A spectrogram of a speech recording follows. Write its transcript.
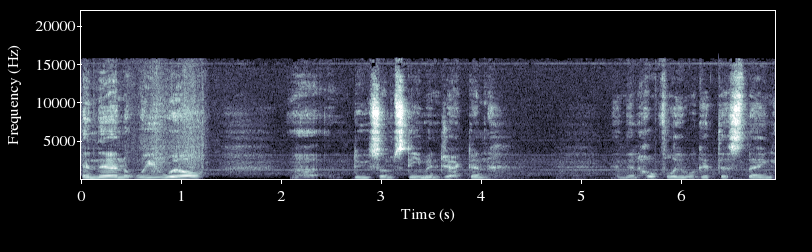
And then we will uh, do some steam injecting. And then hopefully we'll get this thing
